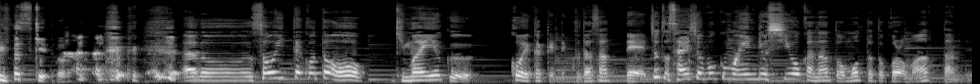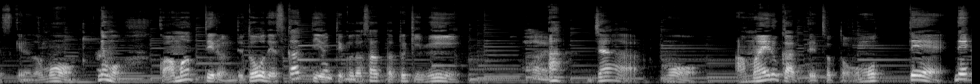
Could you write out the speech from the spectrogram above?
いますけど、あのーそういったことを気前よく声かけてくださって、ちょっと最初僕も遠慮しようかなと思ったところもあったんですけれども、でも、こう余ってるんでどうですかって言ってくださった時に、はい。あ、じゃあ、もう甘えるかってちょっと思って、で、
